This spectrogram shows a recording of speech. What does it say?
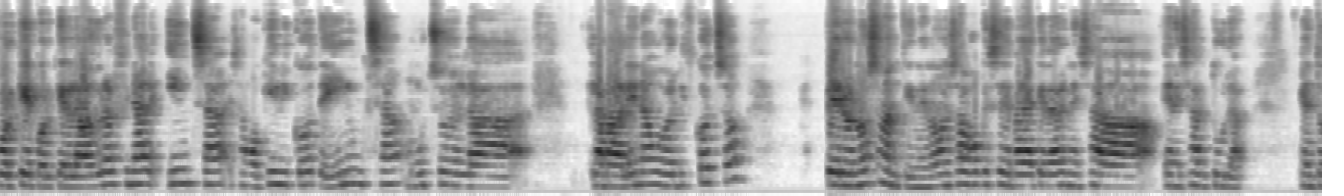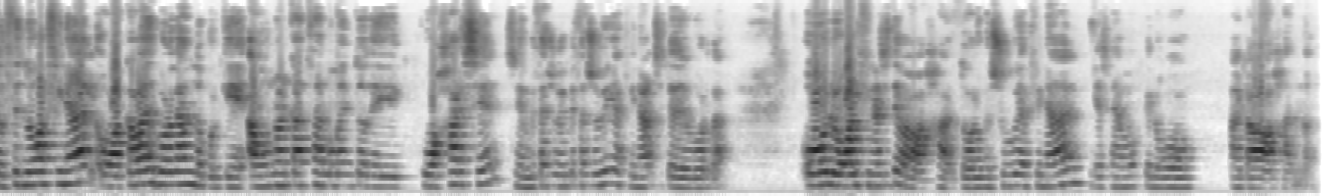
¿Por qué? Porque la levadura al final hincha, es algo químico, te hincha mucho la, la magdalena o el bizcocho, pero no se mantiene, no es algo que se vaya a quedar en esa, en esa altura. Entonces luego al final o acaba desbordando porque aún no alcanza el momento de cuajarse, se empieza a subir, empieza a subir y al final se te desborda. O luego al final se te va a bajar. Todo lo que sube al final ya sabemos que luego acaba bajando.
